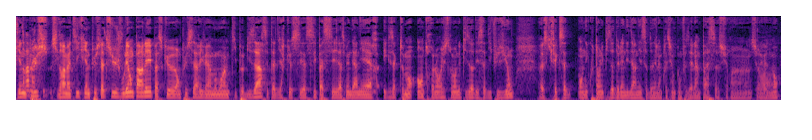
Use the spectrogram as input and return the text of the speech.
rien de plus, c'est dramatique, rien de plus là-dessus. Je voulais en parler parce que, en plus, c'est arrivé à un moment un petit peu bizarre, c'est-à-dire que c'est passé la semaine dernière exactement entre l'enregistrement de l'épisode et sa diffusion, euh, ce qui fait que, ça, en écoutant l'épisode de lundi dernier, ça donnait l'impression qu'on faisait l'impasse sur, un, sur l'événement.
